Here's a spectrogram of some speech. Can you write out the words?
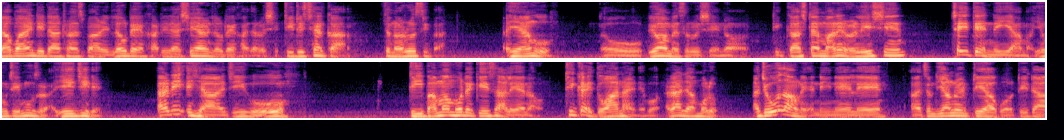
နောက်ပိုင်း data transfer တွေလုပ်တဲ့အခါ data share တွေလုပ်တဲ့အခါကျတော့ရှိဒီတစ်ချက်ကကျွန်တော်တို့စီပါအရန်ကို ဟိုပြောရမယ်ဆိုလို့ရှိရင်တော့ဒီ customer နဲ့ relation ချိတ်တဲ့နေရာမှာယုံကြည်မှုဆိုတာအရေးကြီးတယ်အဲ့ဒီအရာကြီးကိုဒီဘာမှမဟုတ်တဲ့ကိစ္စလေးရတော့ထိကြိုက်သွားနိုင်တယ်ပေါ့အဲ့ဒါကြောင့်မို့လို့အကျိုးဆောင်တွေအနေနဲ့လည်းအဲကျွန်တော်တရားနဲ့တရားပေါ့ data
